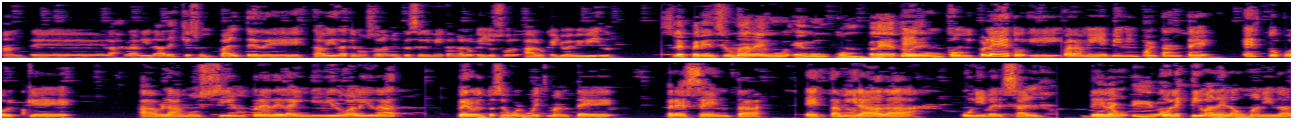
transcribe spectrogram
ante las realidades que son parte de esta vida que no solamente se limitan a lo que yo, so- a lo que yo he vivido, la experiencia humana en, un- en un completo. en eh. un completo y para mí es bien importante esto porque hablamos siempre de la individualidad, pero entonces Walt Whitman te presenta esta mirada universal de la Colectiva. colectiva de la humanidad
